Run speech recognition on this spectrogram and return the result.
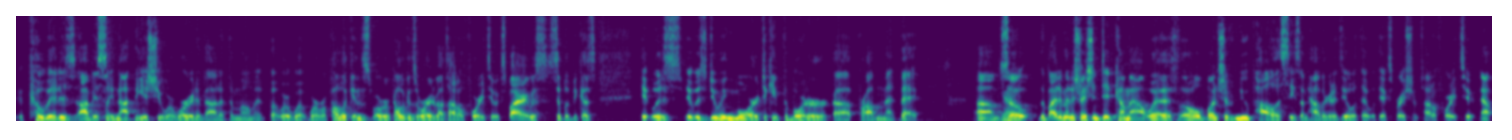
COVID is obviously not the issue we're worried about at the moment. But we're, what, where Republicans, where Republicans are worried about Title 42 expiring was simply because it was it was doing more to keep the border uh, problem at bay. Um, yeah. So the Biden administration did come out with a whole bunch of new policies on how they're going to deal with it with the expiration of Title 42. Now,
